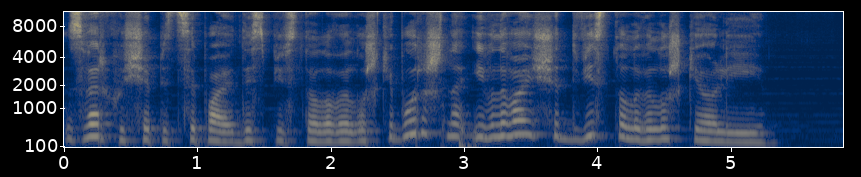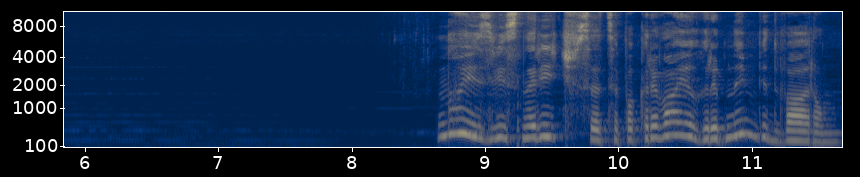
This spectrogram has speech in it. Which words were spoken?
Зверху ще підсипаю десь пів столової ложки борошна і вливаю ще 2 столові ложки олії. Ну і, звісно річ, все це покриваю грибним відваром.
